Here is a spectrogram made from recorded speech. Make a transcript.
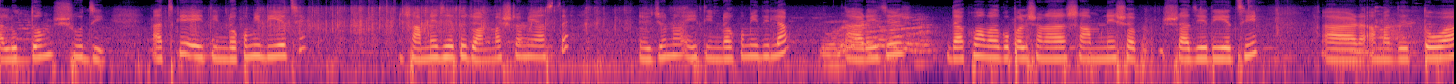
আলুর দম, সুজি। আজকে এই তিন রকমই দিয়েছি। সামনে যেহেতু জন্মাষ্টমী আসছে এই জন্য এই তিন রকমই দিলাম। আর এই যে, দেখো আমার গোপাল সোনার সামনে সব সাজিয়ে দিয়েছি। আর আমাদের তোয়া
